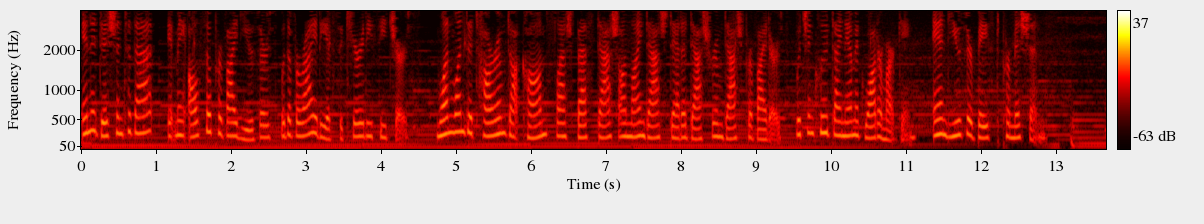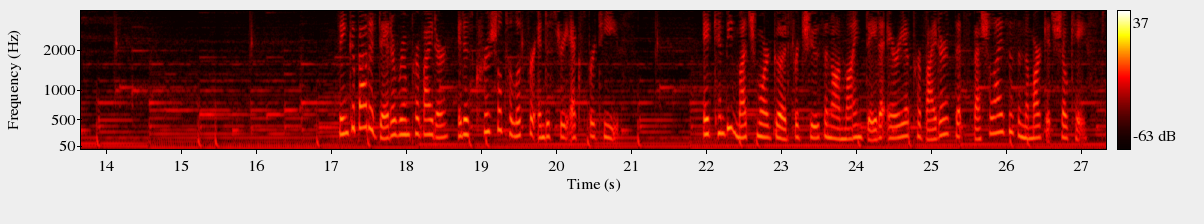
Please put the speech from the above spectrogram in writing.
In addition to that, it may also provide users with a variety of security features. 11dataroom.com slash best-online-data-room-providers, which include dynamic watermarking and user-based permissions. Think about a data room provider, it is crucial to look for industry expertise. It can be much more good for choose an online data area provider that specializes in the market showcased.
